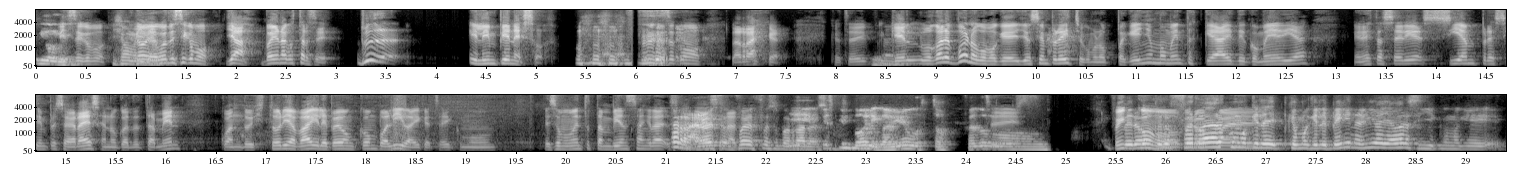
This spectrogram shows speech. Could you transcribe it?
Y, dice como, no, y dice como, ya, vayan a acostarse y limpien eso. eso como la raja. Que lo cual es bueno, como que yo siempre he dicho, como los pequeños momentos que hay de comedia en esta serie siempre, siempre se agradecen. ¿no? Cuando, también cuando Historia va y le pega un combo a Levi, ¿cachai? Como esos momentos también sangra. Fue raro, eso, fue, fue súper raro. Fue simbólico, a mí me gustó. Fue como. Fue pero, incómodo, pero fue pero raro fue- como, que le, como que le peguen a Levi ahora, sí, como que.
